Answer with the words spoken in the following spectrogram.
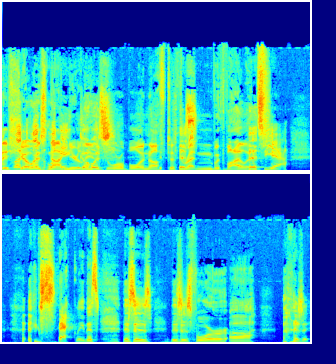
This let- show let- is let not me nearly adorable enough to This- threaten with violence. This, yeah, exactly. This this is this is for uh, is it?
